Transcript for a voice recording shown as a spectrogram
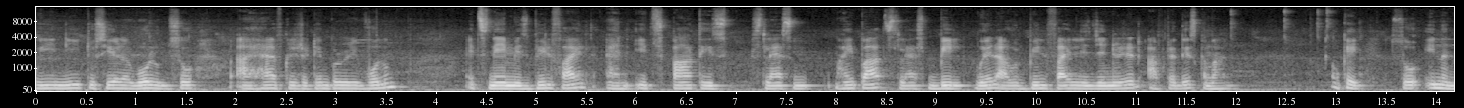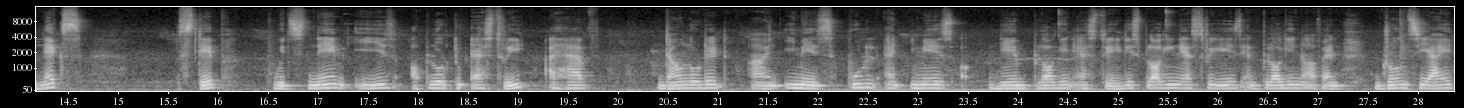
we need to share a volume. So I have created a temporary volume. Its name is build file and its path is slash my path slash build where our build file is generated after this command. Okay so in the next step which name is upload to s3 i have downloaded an image pull an image name plugin s3 this plugin s3 is an plugin of an drone ci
